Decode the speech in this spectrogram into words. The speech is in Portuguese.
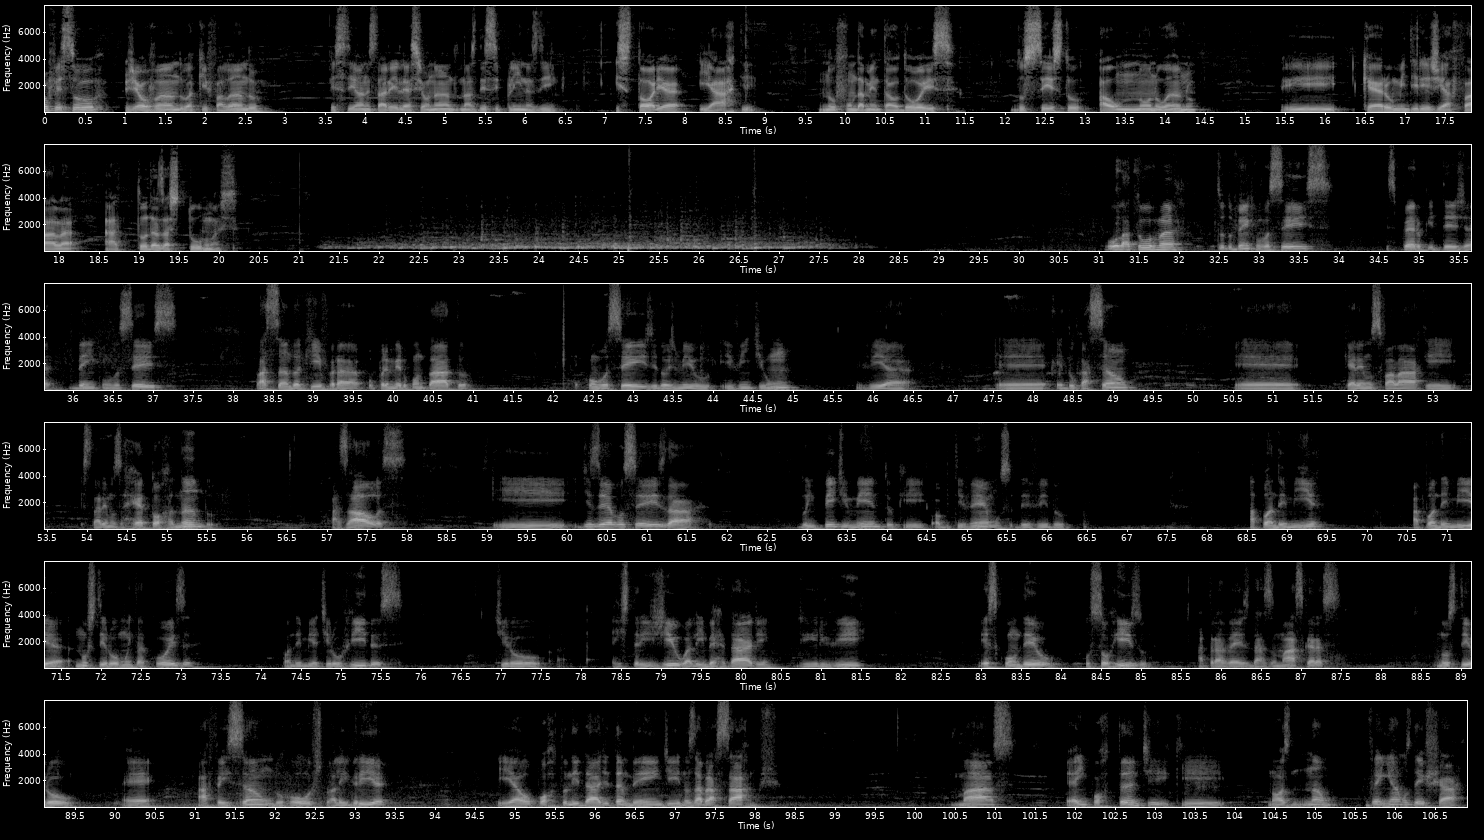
Professor Geovando aqui falando. Este ano estarei lecionando nas disciplinas de História e Arte no Fundamental 2, do sexto ao nono ano, e quero me dirigir a fala a todas as turmas. Olá, turma, tudo bem com vocês? Espero que esteja bem com vocês. Passando aqui para o primeiro contato com vocês de 2021 via é, educação. É, queremos falar que estaremos retornando às aulas e dizer a vocês da, do impedimento que obtivemos devido à pandemia. A pandemia nos tirou muita coisa, a pandemia tirou vidas, tirou, restringiu a liberdade de ir e vir, escondeu o sorriso através das máscaras nos tirou é, a afeição do rosto, a alegria e a oportunidade também de nos abraçarmos. Mas é importante que nós não venhamos deixar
